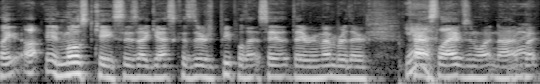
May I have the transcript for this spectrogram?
Like uh, in most cases, I guess, because there's people that say that they remember their Yeah. past lives and whatnot. Right. But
